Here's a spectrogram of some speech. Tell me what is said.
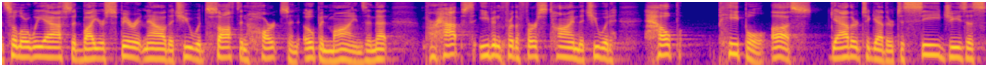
And so, Lord, we ask that by your Spirit now that you would soften hearts and open minds, and that perhaps even for the first time that you would help people, us, gathered together to see Jesus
